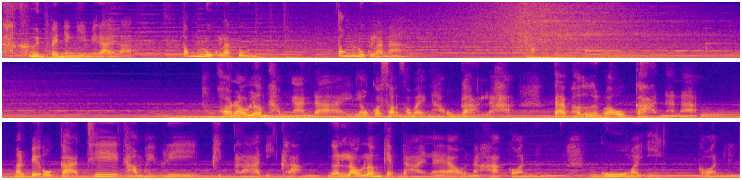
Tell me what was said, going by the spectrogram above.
ถ้าขืนเป็นอย่างนี้ไม่ได้ละต้องลุกละตุน ต้องลุกแล้วนะ พอเราเริ่มทำงานได้ เราก็สาะแสวงหาโอกาสแล้วค่ะ แต่เผอิญว่าโอกาสนั้นอะมันเป็นโอกาสที่ทำให้พี่ผิดพลาดอีกครั้ง เงินเราเริ่มเก็บได้แล้วนะคะ ก้อนหนึ่งกู้มาอีกก้อนหนึ่ง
